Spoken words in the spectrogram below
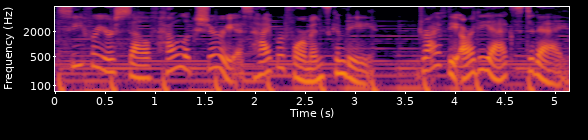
See for yourself how luxurious high performance can be. Drive the RDX today.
